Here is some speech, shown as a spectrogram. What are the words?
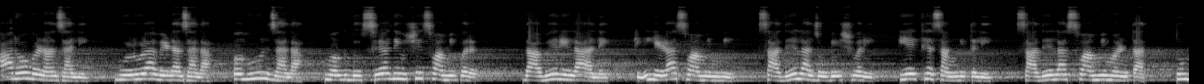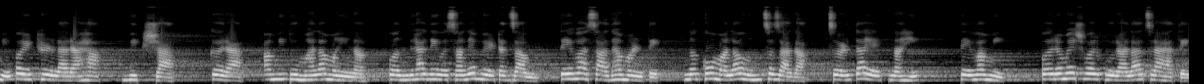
आरोगणा झाली. गुळुळा वेडा झाला पहुळ झाला. मग दुसऱ्या दिवशी स्वामी परत दाभेरीला आले की लीळा स्वामींनी साधेला जोगेश्वरी येथे सांगितली. साधेला स्वामी म्हणतात तुम्ही पैठणला राहा भिक्षा करा आम्ही तुम्हाला महिना पंधरा दिवसाने भेटत जाऊ तेव्हा साधा म्हणते नको मला उंच जागा चढता येत नाही. तेव्हा मी परमेश्वरपुरालाच राहते.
